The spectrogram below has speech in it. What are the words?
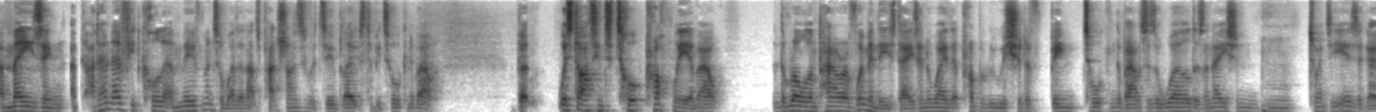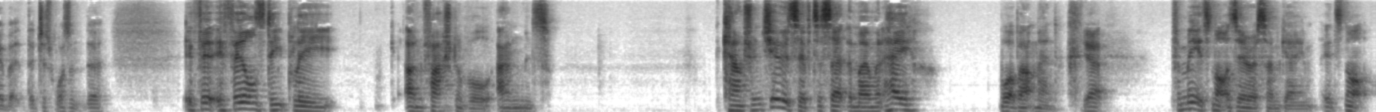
amazing. I don't know if you'd call it a movement or whether that's patronising for two blokes to be talking about but we're starting to talk properly about the role and power of women these days in a way that probably we should have been talking about as a world, as a nation, Mm-hmm. 20 years ago. But there just wasn't the. It, it feels deeply unfashionable and counterintuitive to say at the moment, hey, what about men? Yeah. For me, it's not a zero sum game. It's not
